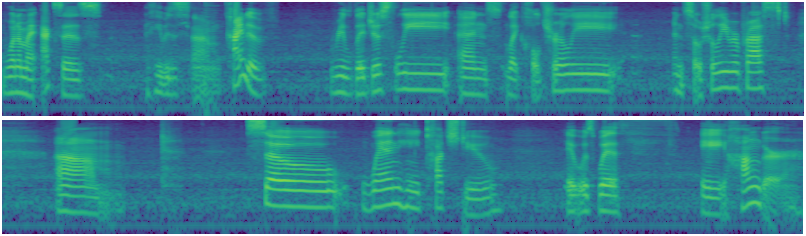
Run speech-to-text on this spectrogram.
one of my exes, he was um, kind of religiously and like culturally and socially repressed. Um, so when he touched you, it was with a hunger,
